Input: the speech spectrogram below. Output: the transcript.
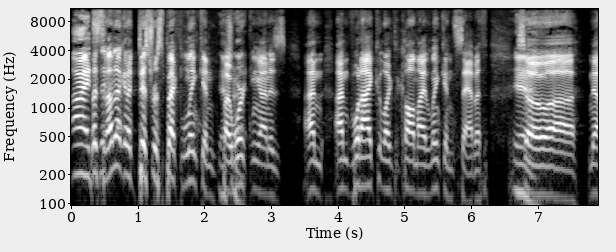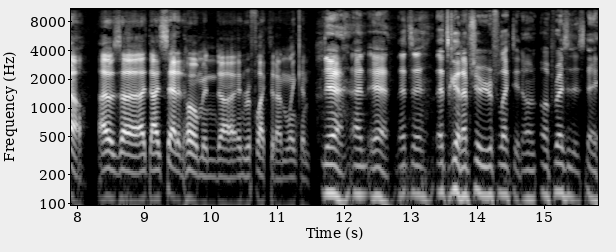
All right, Listen, so- I'm not going to disrespect Lincoln That's by right. working on his on on what I like to call my Lincoln Sabbath. Yeah. So uh, no, I was uh, I, I sat at home and uh, and reflected on Lincoln. Yeah, and yeah, that's a that's good. I'm sure you reflected on on President's Day.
